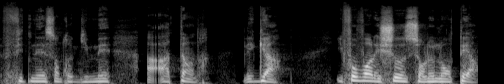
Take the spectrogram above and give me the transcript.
fitness, entre guillemets, à atteindre. Les gars, il faut voir les choses sur le long terme.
